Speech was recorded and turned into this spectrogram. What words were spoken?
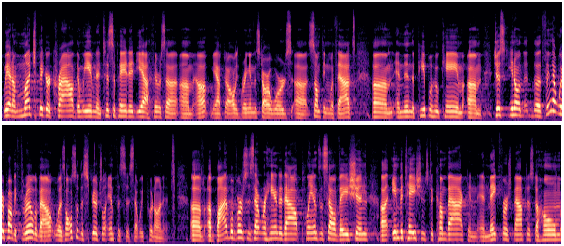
We had a much bigger crowd than we even anticipated. Yeah, there was a, um, oh, you have to always bring in the Star Wars, uh, something with that. Um, and then the people who came, um, just, you know, the, the, thing that we were probably thrilled about was also the spiritual emphasis that we put on it of, of Bible verses that were handed out, plans of salvation, uh, invitations to come back and, and make First Baptist a home.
